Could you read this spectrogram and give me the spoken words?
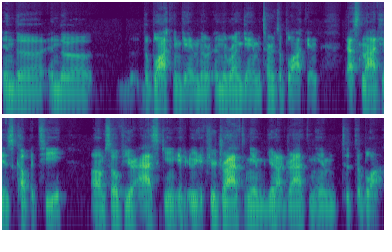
in the in the the blocking game, in the, in the run game, in terms of blocking. That's not his cup of tea. Um, so if you're asking, if, if you're drafting him, you're not drafting him to, to block,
